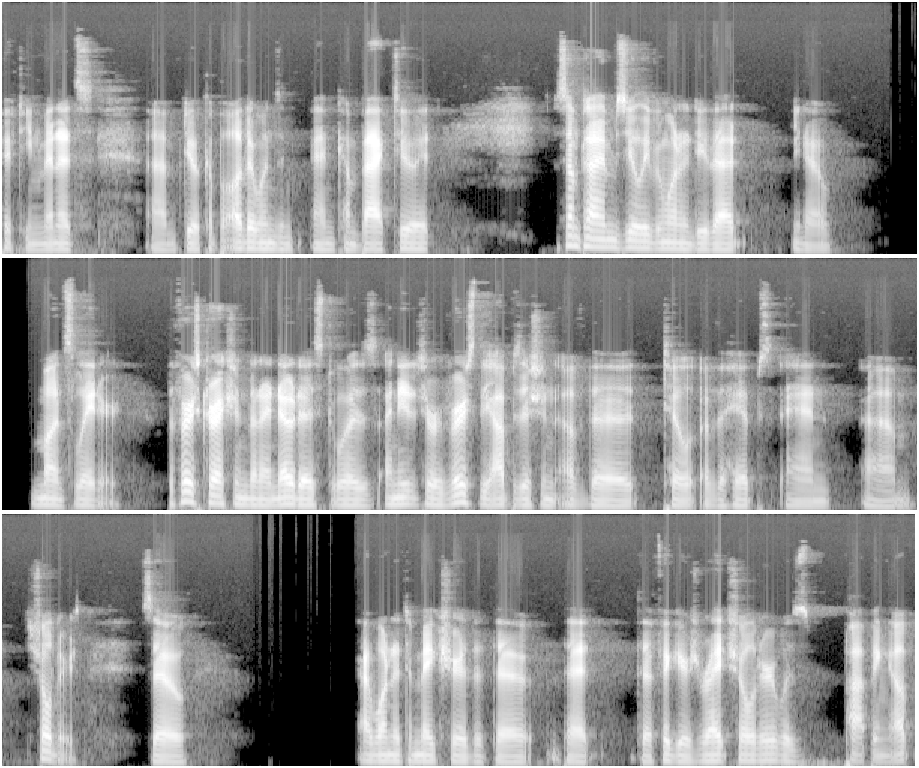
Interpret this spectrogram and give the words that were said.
15 minutes, um, do a couple other ones and, and come back to it. Sometimes you'll even want to do that, you know, months later. The first correction that I noticed was I needed to reverse the opposition of the tilt of the hips and um, shoulders. So I wanted to make sure that the that the figure's right shoulder was popping up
